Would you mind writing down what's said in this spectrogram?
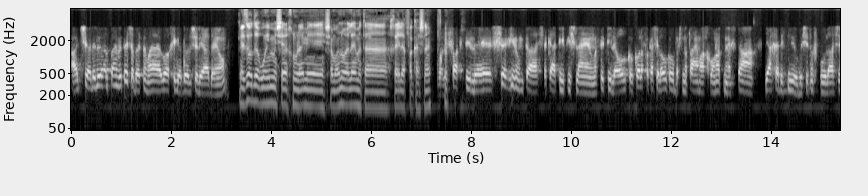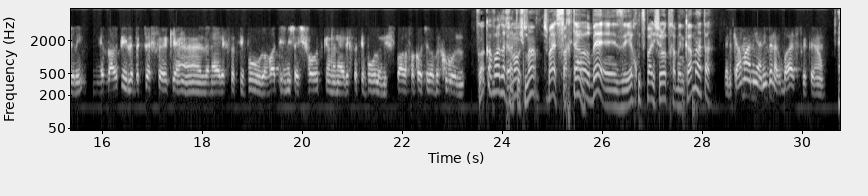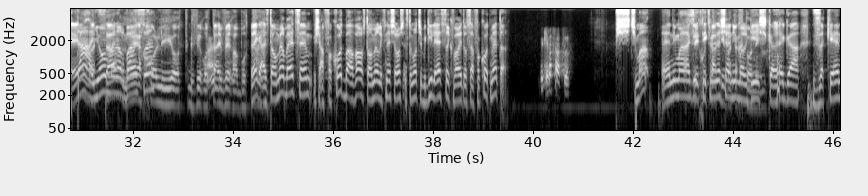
עד שהללויה 2009 בעצם היה האירוע הכי גדול שלי עד היום. איזה עוד אירועים שאנחנו אולי שמענו עליהם אתה אחראי להפקה שלהם? אבל הפקתי לפריום את ההשקה הטיפי שלהם, עשיתי לאורקו, כל הפקה של אורקו בשנתיים האחרונות נעשתה יחד איתי ובשיתוף פעולה שלי. עזרתי לבית ספר כמנהל יחסי ציבור, עבדתי עם ישי שוורץ כמנהל יחסי ציבור למספר הפקות שלו בחו"ל. כל הכבוד לך. תשמע. תשמע, הספקת. הרבה, אה, זה יהיה חוצפה לשאול אותך בן כמה אתה? בן כמה אני? אני בן 14 כיום. אין היום מצב, בן 14? לא יכול להיות, גבירותיי ורבותיי. רגע, אז אתה אומר בעצם שהפקות בעבר, שאתה אומר לפני שלוש, זאת אומרת שבגיל עשר כבר היית עושה הפקות מטאל. בגיל 11. פשש, תשמע, אין לי מה להגיד חוץ מזה שאני. מרגיש כרגע זקן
